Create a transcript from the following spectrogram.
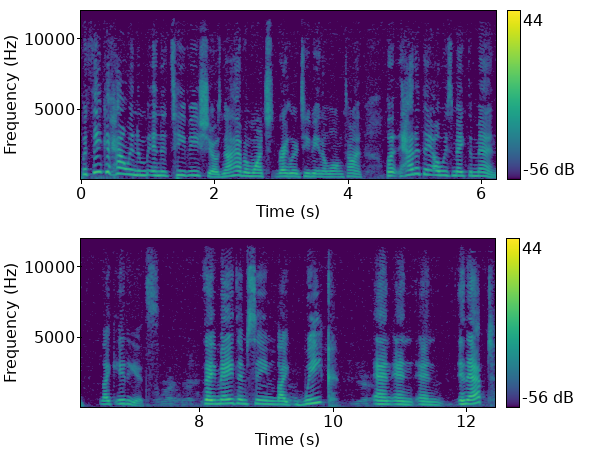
But think of how in the, in the TV shows. Now I haven't watched regular TV in a long time. But how did they always make the men like idiots? They made them seem like weak and and and inept.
